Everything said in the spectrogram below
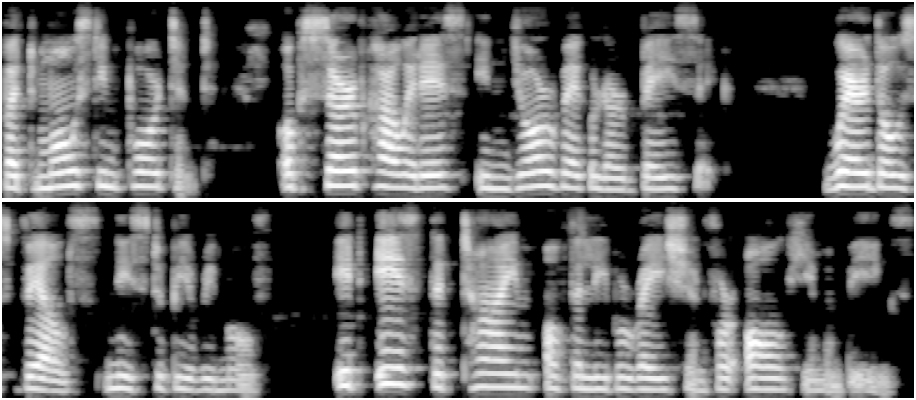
But most important, observe how it is in your regular basic where those veils needs to be removed. It is the time of the liberation for all human beings.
